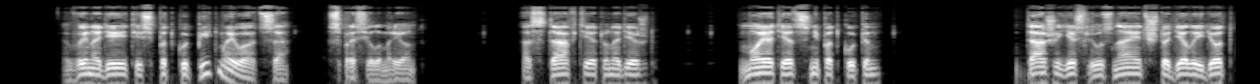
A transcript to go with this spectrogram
— Вы надеетесь подкупить моего отца? — спросила Марион. — Оставьте эту надежду. Мой отец не подкупен. Даже если узнает, что дело идет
